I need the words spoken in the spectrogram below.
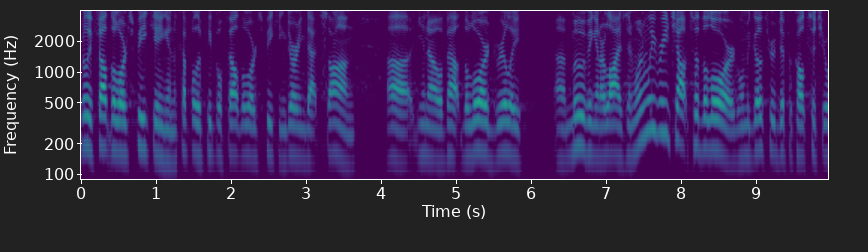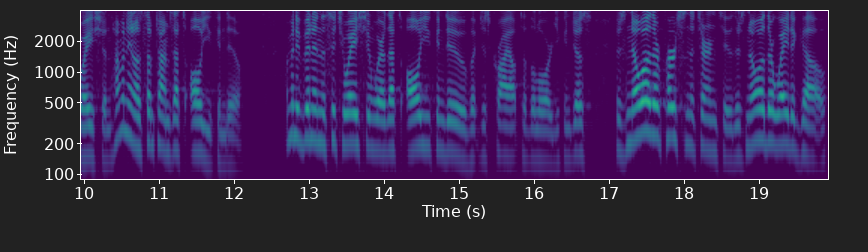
really felt the Lord speaking, and a couple of people felt the Lord speaking during that song, uh, you know, about the Lord really uh, moving in our lives. And when we reach out to the Lord, when we go through a difficult situation, how many know sometimes that's all you can do? How many have been in the situation where that's all you can do but just cry out to the Lord? You can just, there's no other person to turn to. There's no other way to go.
